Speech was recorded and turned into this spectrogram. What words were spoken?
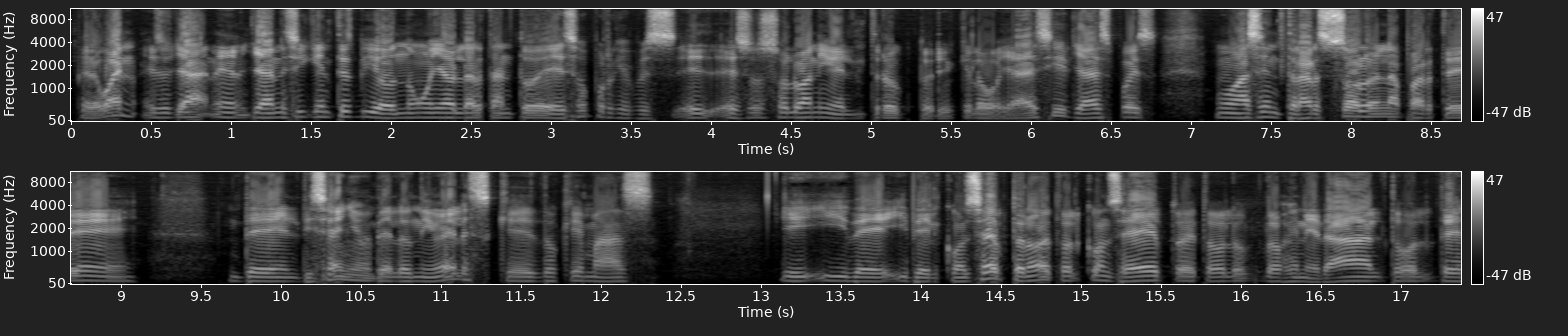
pero bueno, eso ya, ya en los siguientes videos no voy a hablar tanto de eso porque pues e, eso es solo a nivel introductorio que lo voy a decir. Ya después me voy a centrar solo en la parte del diseño de los niveles, que es lo que más y, de, y del concepto, ¿no? De todo el concepto, de todo lo, general, todo de,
